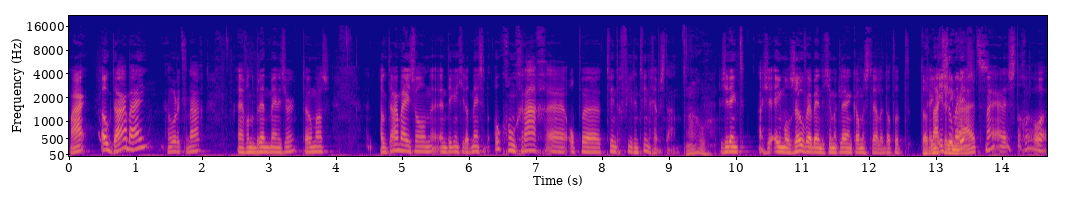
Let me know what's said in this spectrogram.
Maar ook daarbij, hoor ik vandaag eh, van de brandmanager Thomas. Ook daarbij is wel een, een dingetje dat mensen ook gewoon graag eh, op eh 2024 hebben staan. Oh. Dus je denkt, als je eenmaal zover bent dat je een McLaren kan bestellen, dat het Dat geen maakt er niet meer is. uit. Maar dat is toch wel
